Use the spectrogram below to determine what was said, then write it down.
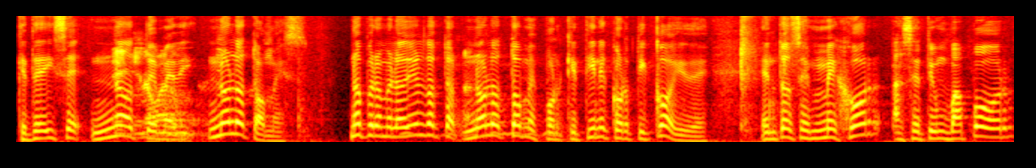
que te dice no, te no lo tomes. No, pero me lo dio el doctor. No lo tomes porque tiene corticoide. Entonces, mejor hacete un vapor,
